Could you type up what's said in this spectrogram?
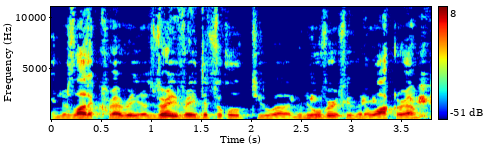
and there's a lot of crevice. It's very very difficult to uh, maneuver if you're going to walk around.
